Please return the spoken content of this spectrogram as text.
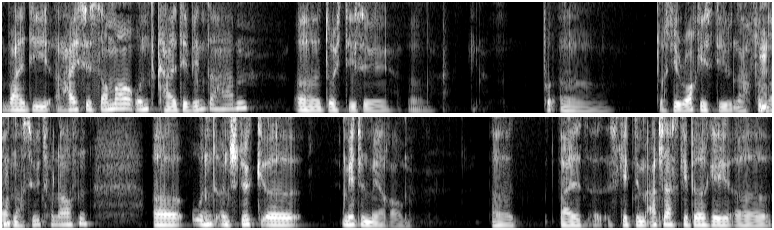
weil die heiße Sommer und kalte Winter haben. äh, durch diese äh, äh, durch die Rockies, die nach, von Nord mhm. nach Süd verlaufen, äh, und ein Stück äh, Mittelmeerraum. Weil es gibt im Atlasgebirge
